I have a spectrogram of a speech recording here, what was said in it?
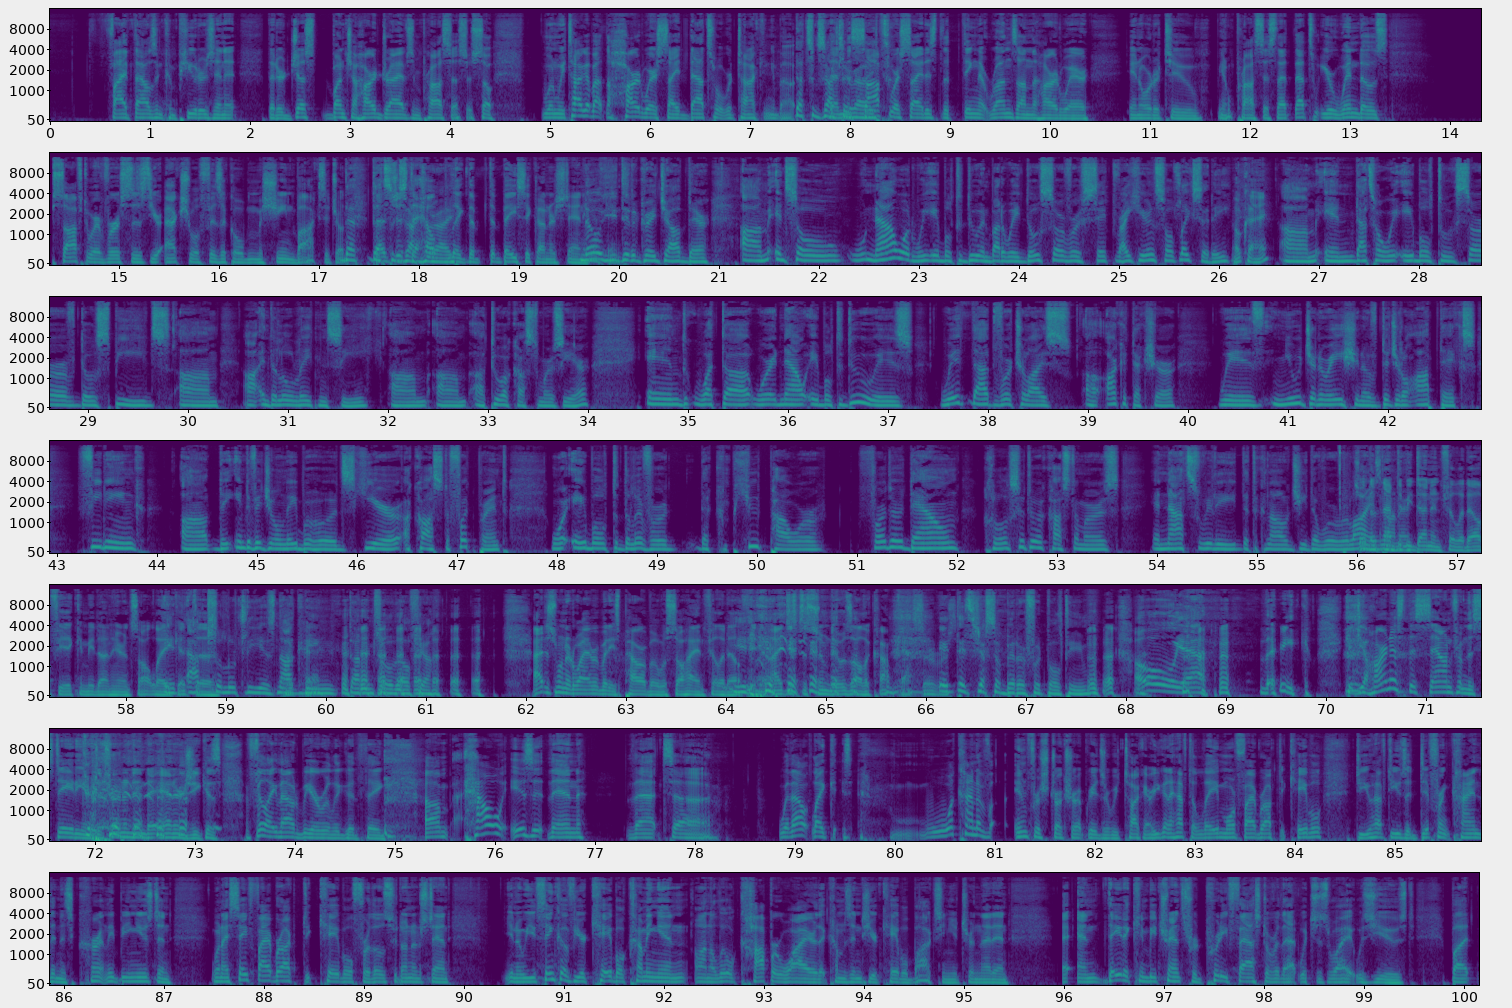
5,000 computers in it that are just a bunch of hard drives and processors. So when we talk about the hardware side, that's what we're talking about. That's exactly then the right. software side is the thing that runs on the hardware in order to you know process that. That's what your Windows software versus your actual physical machine box. That, you're That- that's just to help right. like the, the basic understanding. No, you did a great job there. Um, and so now what we're able to do, and by the way, those servers sit right here in Salt Lake City. Okay. Um, and that's how we're able to serve those speeds um, uh, and the low latency um, um, uh, to our customers here. And what uh, we're now able to do is with that virtualized uh, architecture, with new generation of digital optics feeding uh, the individual neighborhoods here across the footprint, we're able to deliver the compute power further down, closer to our customers, and that's really the technology that we're relying on. So it doesn't have to it. be done in Philadelphia. It can be done here in Salt Lake. It at the- absolutely is not being done in Philadelphia. I just wondered why everybody's power bill was so high in Philadelphia. I just assumed it was all the Comcast servers. It, it's just a better football team. Oh yeah. There you go. Could you harness the sound from the stadium to turn it into energy? Because I feel like that would be a really good thing. Um, how is it then that uh, without like, what kind of infrastructure upgrades are we talking? Are you going to have to lay more fiber optic cable? Do you have to use a different kind than is currently being used? And when I say fiber optic cable, for those who don't understand, you know, you think of your cable coming in on a little copper wire that comes into your cable box and you turn that in. And data can be transferred pretty fast over that, which is why it was used. But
